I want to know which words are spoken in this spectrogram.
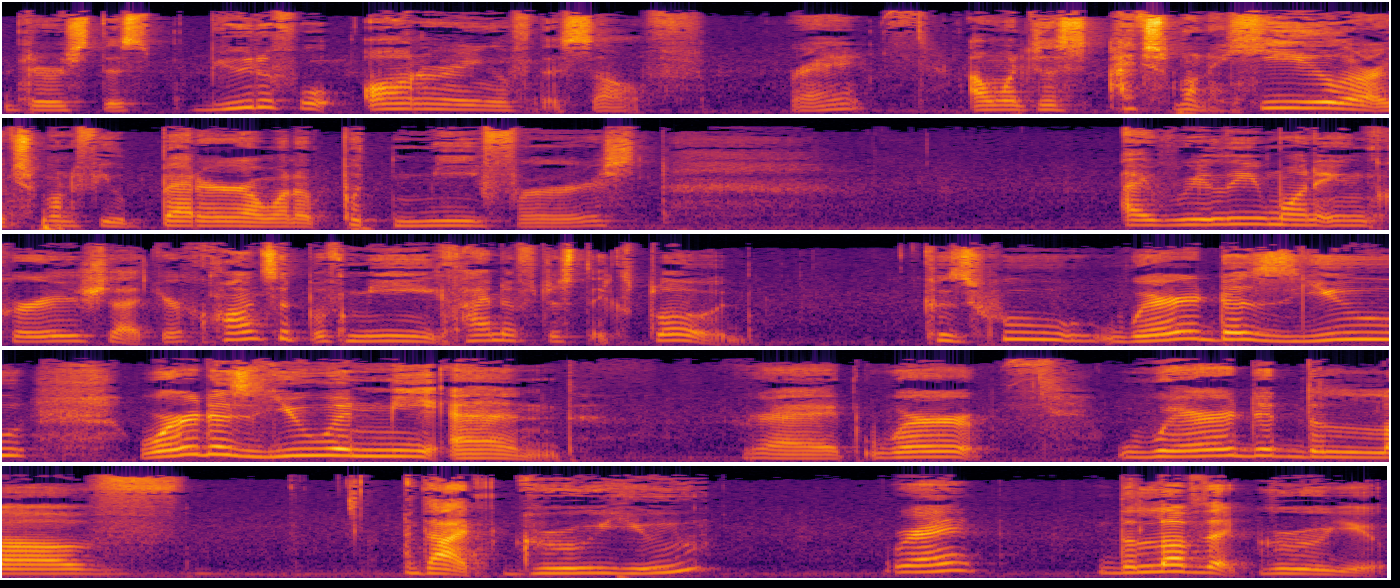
there's this beautiful honoring of the self, right? I want just I just want to heal or I just want to feel better. I want to put me first. I really want to encourage that your concept of me kind of just explode. Cuz who where does you where does you and me end? Right? Where where did the love that grew you, right? the love that grew you.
